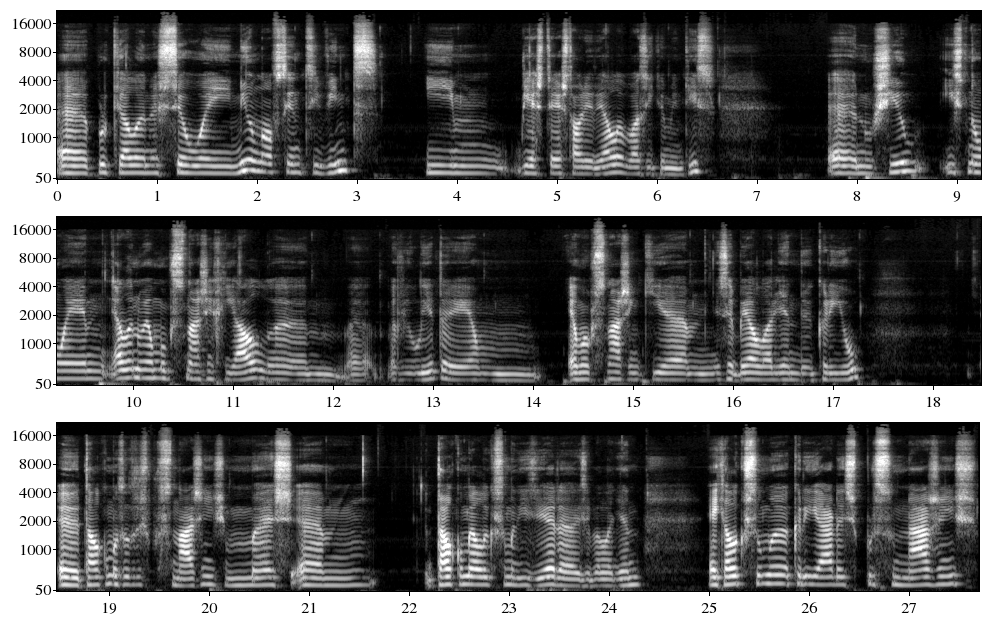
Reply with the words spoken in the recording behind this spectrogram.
Uh, porque ela nasceu em 1920 e, e, esta é a história dela, basicamente isso. No Chile, isto não é, ela não é uma personagem real, a, Violeta é, um, é uma personagem que a Isabel Allende criou eh, tal como as outras personagens, mas um, tal como ela costuma dizer, a Isabel Allende, é que ela costuma criar as personagens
